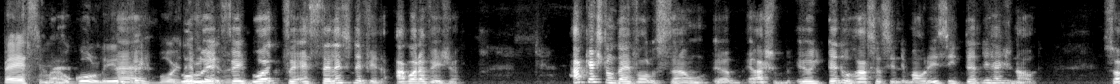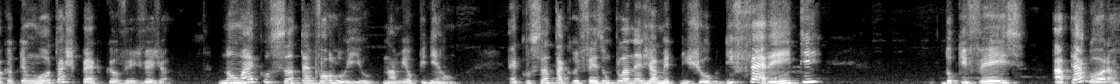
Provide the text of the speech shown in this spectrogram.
péssima. É, o goleiro é, fez boas O goleiro defesas. fez boa, foi excelente defesa. Agora veja, a questão da evolução, eu, eu, acho, eu entendo o raciocínio de Maurício e entendo de Reginaldo. Só que eu tenho um outro aspecto que eu vejo. Veja, não é que o Santa evoluiu, na minha opinião. É que o Santa Cruz fez um planejamento de jogo diferente do que fez até agora.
